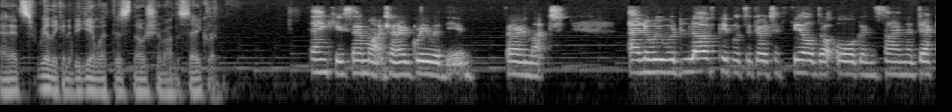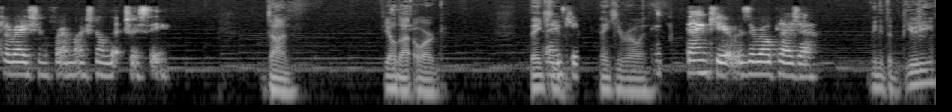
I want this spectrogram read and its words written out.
and it's really going to begin with this notion about the sacred. Thank you so much. I agree with you very much. And we would love people to go to field.org and sign the Declaration for Emotional Literacy. Done. Feel.org. Thank you. Thank you. Thank you, Rowan. Thank you. It was a real pleasure. We need the beauty,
